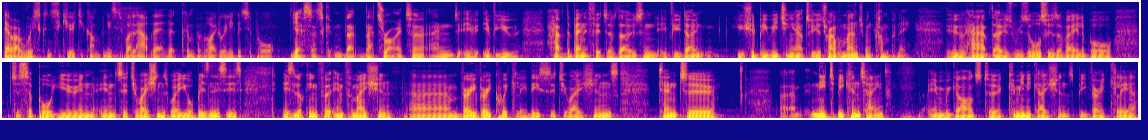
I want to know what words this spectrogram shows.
there are risk and security companies as well out there that can provide really good support. Yes, that's that, that's right. Uh, and if, if you have the benefit of those, and if you don't, you should be reaching out to your travel management company who have those resources available to support you in, in situations where your business is, is looking for information um, very, very quickly. These situations tend to uh, need to be contained in regards to communications, be very clear,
